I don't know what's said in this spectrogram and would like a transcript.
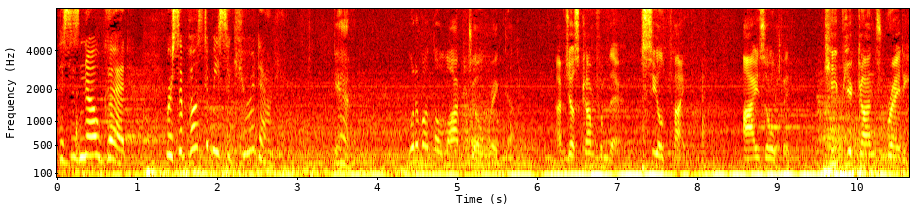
This is no good. We're supposed to be secure down here. Damn it. What about the lock Joe rigged up? I've just come from there. Sealed tight. Eyes open. Keep your guns ready.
